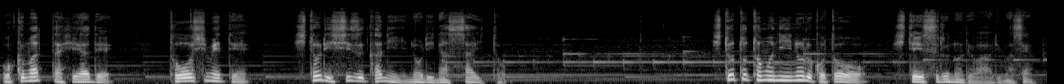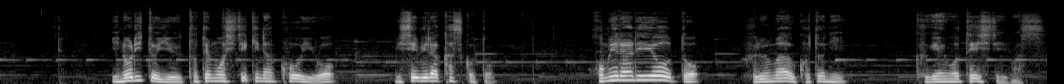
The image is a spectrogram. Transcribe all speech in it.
奥まった部屋で戸を閉めて一人静かに祈りなさいと。人と共に祈ることを否定するのではありません。祈りというとても私的な行為を見せびらかすこと。褒められようと振る舞うことに苦言を呈しています。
